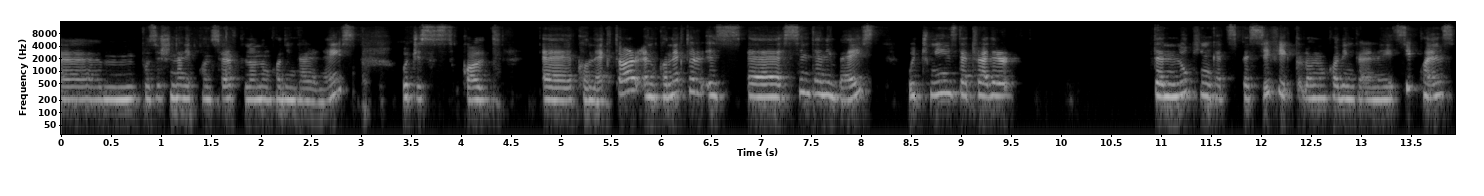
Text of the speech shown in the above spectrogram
um, positionally conserved non-encoding RNAs, which is called uh, connector. And connector is uh, synteny-based, which means that rather than looking at specific non-encoding RNA sequence,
